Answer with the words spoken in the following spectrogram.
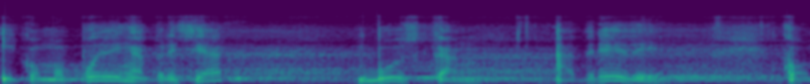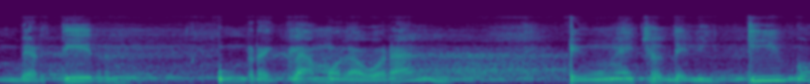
y como pueden apreciar, buscan adrede convertir un reclamo laboral en un hecho delictivo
